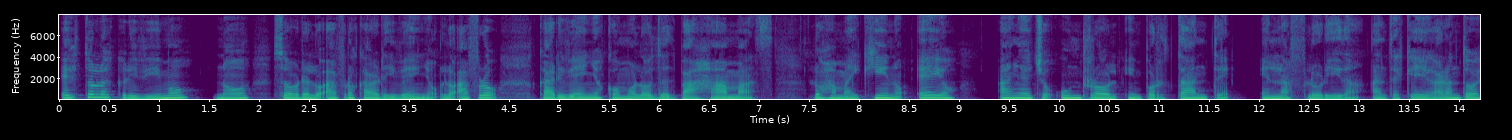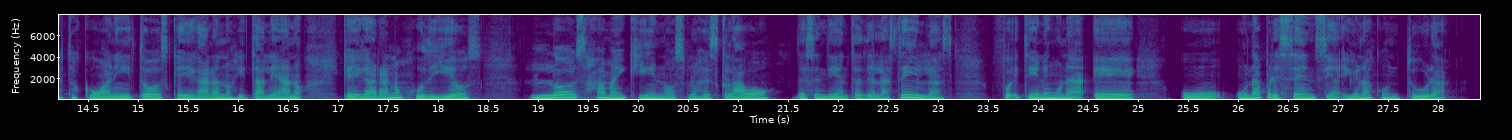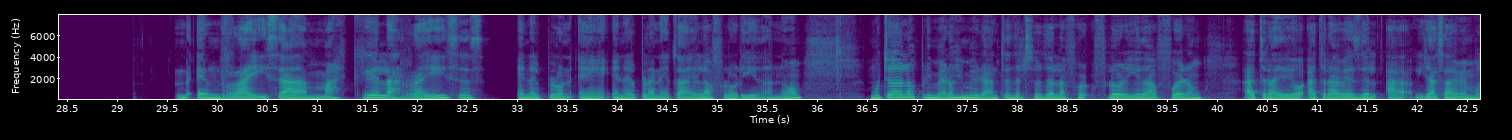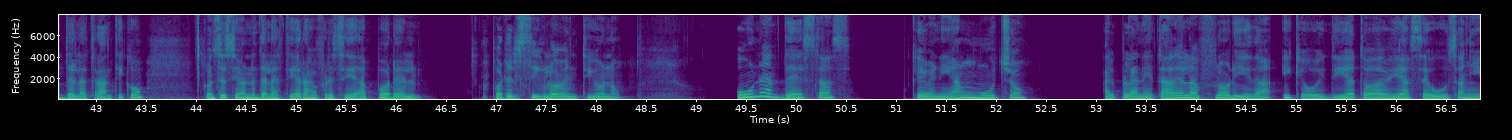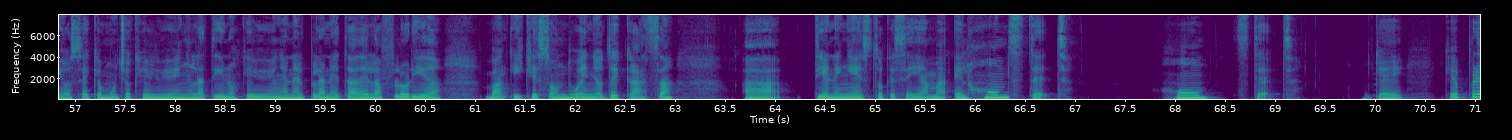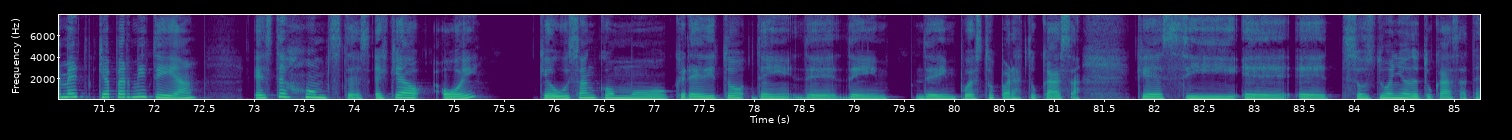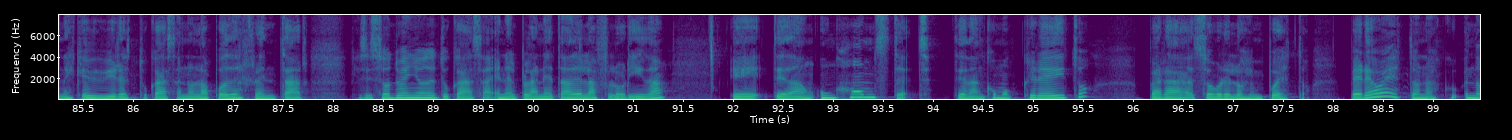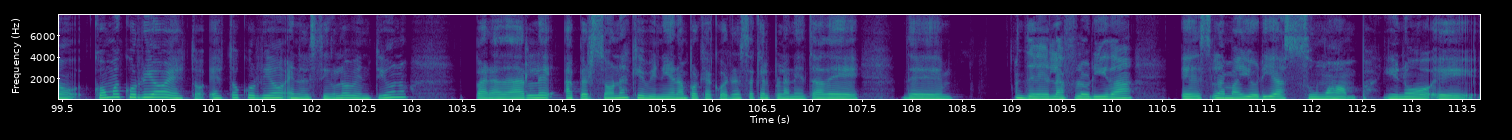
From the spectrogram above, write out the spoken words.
Esto lo escribimos ¿no? sobre los afrocaribeños. Los afrocaribeños como los de Bahamas, los jamaiquinos, ellos han hecho un rol importante en la Florida. Antes que llegaran todos estos cubanitos, que llegaran los italianos, que llegaran los judíos, los jamaiquinos, los esclavos descendientes de las islas, tienen una, eh, una presencia y una cultura enraizada más que las raíces en el, eh, en el planeta de la Florida, ¿no? Muchos de los primeros inmigrantes del sur de la Florida fueron atraídos a través del, ya sabemos, del Atlántico, concesiones de las tierras ofrecidas por el, por el siglo XXI. Una de estas que venían mucho al planeta de la Florida y que hoy día todavía se usan y yo sé que muchos que viven latinos que viven en el planeta de la Florida van y que son dueños de casa uh, tienen esto que se llama el homestead. Homestead. ¿Ok? ¿Qué, permitía este homestead? Es que hoy que usan como crédito de, de, de impuestos para tu casa que si eh, eh, sos dueño de tu casa, tenés que vivir en tu casa, no la puedes rentar. Que si sos dueño de tu casa en el planeta de la Florida, eh, te dan un homestead, te dan como crédito para, sobre los impuestos. Pero esto no, no, ¿cómo ocurrió esto? Esto ocurrió en el siglo XXI para darle a personas que vinieran, porque acuérdense que el planeta de, de, de la Florida es la mayoría swamp, you know, eh,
